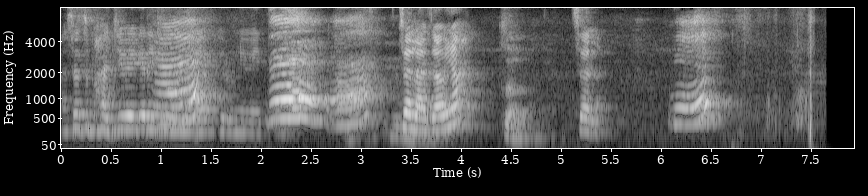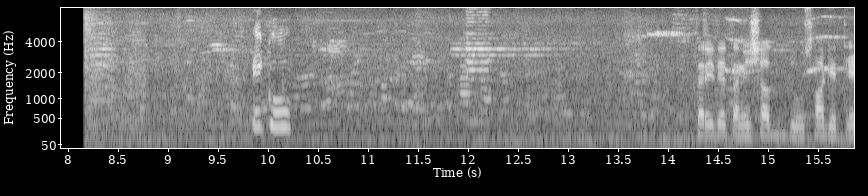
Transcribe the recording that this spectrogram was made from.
असंच भाजी वगैरे घेऊन येऊया फिरून येऊया. चला जाऊया? चल. चला. पिकू तर इथे तनिषा डोसा घेते.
